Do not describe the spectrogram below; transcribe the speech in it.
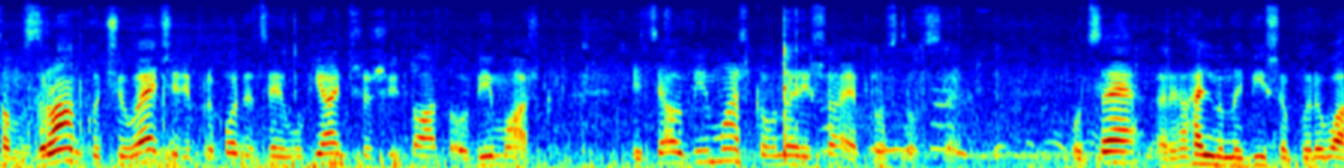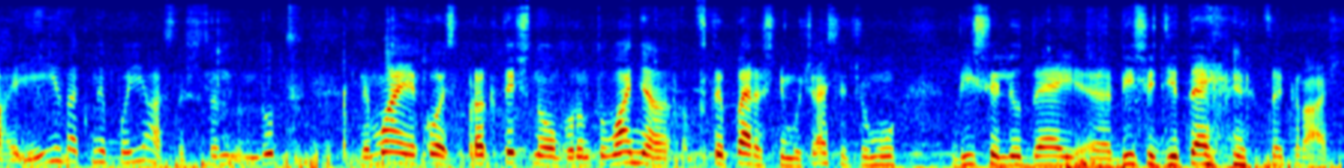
там зранку чи ввечері приходить цей лук'янчий тато обіймашка. І ця обіймашка вона рішає просто все. Оце реально найбільша перевага. І її так не поясниш. Це тут немає якогось практичного обґрунтування в теперішньому часі, чому більше людей, е, більше дітей це краще.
